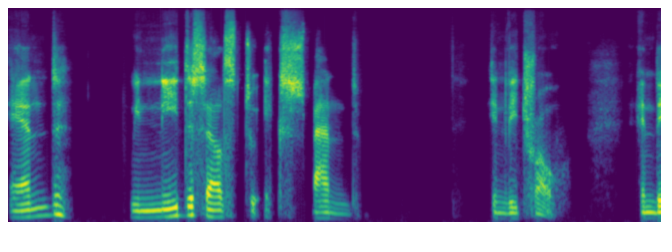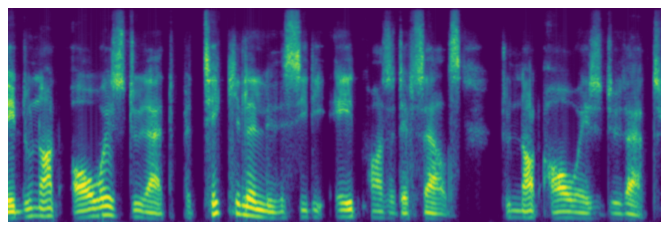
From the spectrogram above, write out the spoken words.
and we need the cells to expand in vitro. And they do not always do that, particularly the CD8 positive cells do not always do that.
